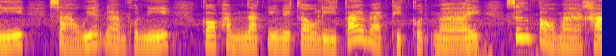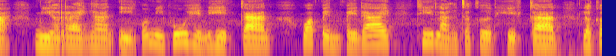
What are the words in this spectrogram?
นี้สาวเวียดนามคนนี้ก็พำนักอยู่ในเกาหลีใต้แบบผิดกฎหมาย ซึ่งต่อมาค่ะ มีรายงานอีกว่ามีผู้เห็นเหตุการณ์ว่าเป็นไปได้ที่หลังจะเกิดเหตุการณ์ แล้วก็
